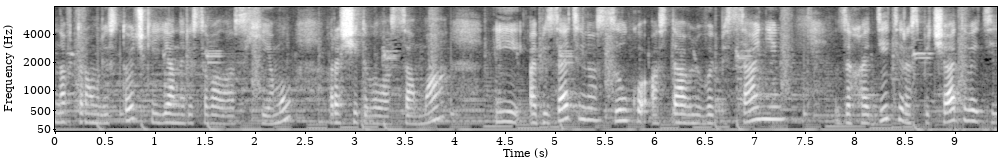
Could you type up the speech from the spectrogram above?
на втором листочке я нарисовала схему, рассчитывала сама и обязательно ссылку оставлю в описании. Заходите, распечатывайте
